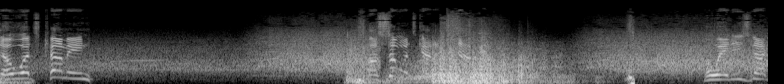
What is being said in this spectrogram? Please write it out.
Know what's coming. Oh, someone's got to stop him. Oh wait, he's not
